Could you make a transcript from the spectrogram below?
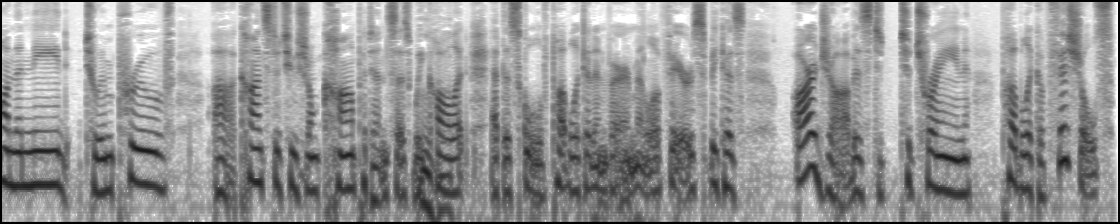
on the need to improve uh, constitutional competence, as we mm-hmm. call it at the School of Public and Environmental Affairs, because our job is to, to train public officials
